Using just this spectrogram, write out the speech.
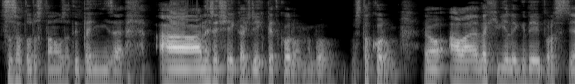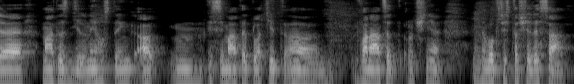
co za to dostanou za ty peníze a neřeší každých pět korun nebo 100 korun. Jo, ale ve chvíli, kdy prostě máte sdílený hosting a hm, jestli máte platit uh, 1200 ročně hmm. nebo 360,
